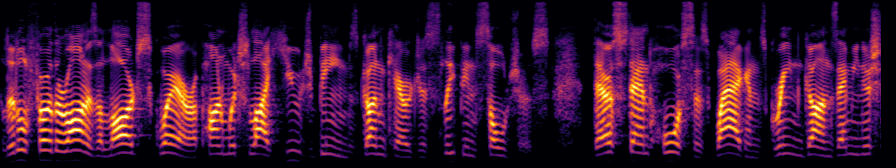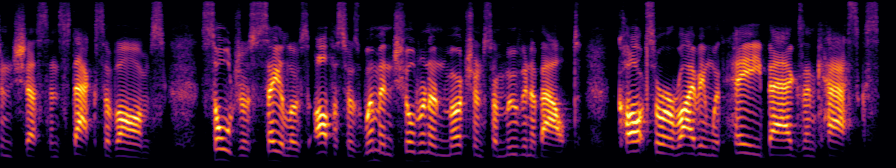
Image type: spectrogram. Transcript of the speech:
A little further on is a large square upon which lie huge beams, gun carriages, sleeping soldiers. There stand horses, wagons, green guns, ammunition chests, and stacks of arms. Soldiers, sailors, officers, women, children, and merchants are moving about. Carts are arriving with hay, bags, and casks.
